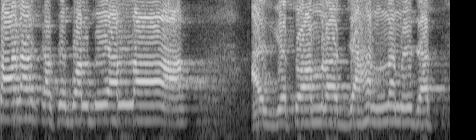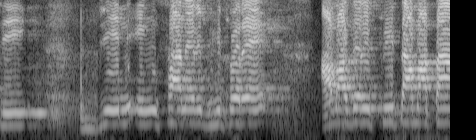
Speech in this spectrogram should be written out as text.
তাআলার কাছে বলবে আল্লাহ আজকে তো আমরা জাহান্নামে যাচ্ছি জিন ইনসানের ভিতরে আমাদের পিতামাতা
